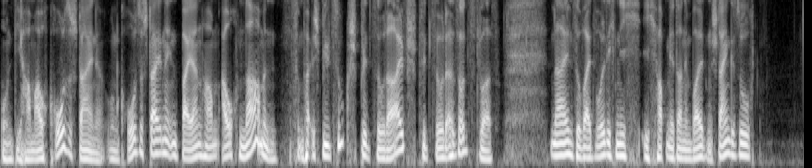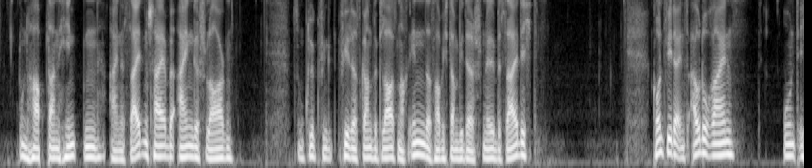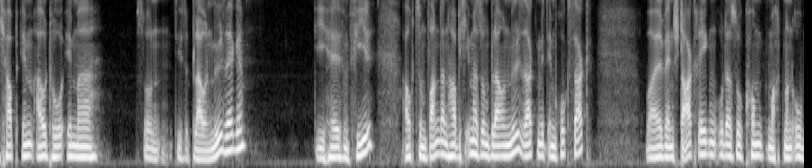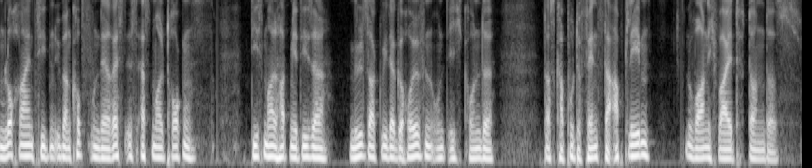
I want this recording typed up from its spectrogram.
Und die haben auch große Steine. Und große Steine in Bayern haben auch Namen. Zum Beispiel Zugspitze oder Alpspitze oder sonst was. Nein, so weit wollte ich nicht. Ich habe mir dann im Wald einen Stein gesucht und habe dann hinten eine Seitenscheibe eingeschlagen. Zum Glück fiel das ganze Glas nach innen. Das habe ich dann wieder schnell beseitigt. Konnte wieder ins Auto rein und ich habe im Auto immer so diese blauen Müllsäcke die helfen viel. Auch zum Wandern habe ich immer so einen blauen Müllsack mit im Rucksack, weil wenn Starkregen oder so kommt, macht man oben Loch rein, zieht ihn über den Kopf und der Rest ist erstmal trocken. Diesmal hat mir dieser Müllsack wieder geholfen und ich konnte das kaputte Fenster abkleben. Nur war nicht weit dann das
